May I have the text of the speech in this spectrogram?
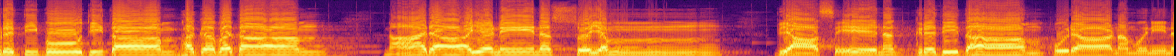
പ്രതിബോധിതാം ഭഗവതാം. നാരായണേന സ്വയം വ്യാസേന ഗ്രഥിതാം പുരാണമുനിന.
